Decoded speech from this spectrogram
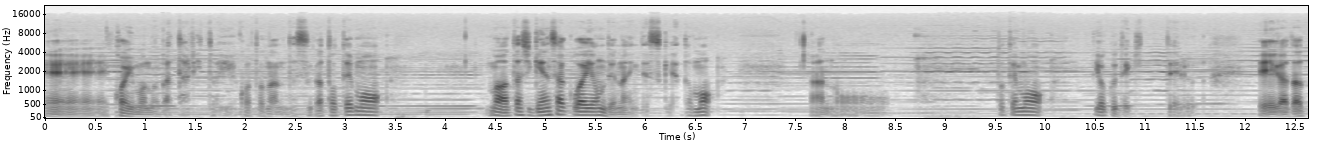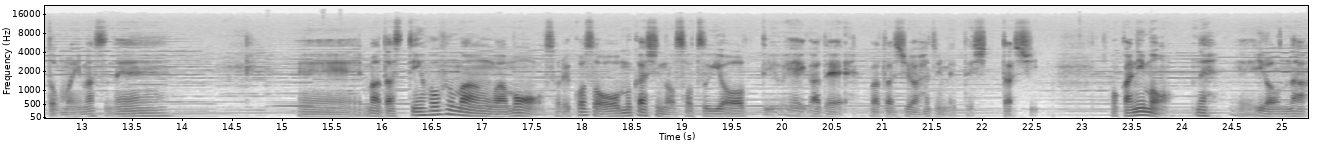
えー、恋物語ということなんですがとてもまあ私原作は読んでないんですけれどもあのとてもよくできてる映画だと思いますね。えー、まあ、ダスティン・ホフマンはもうそれこそ大昔の「卒業」っていう映画で私は初めて知ったし他にもねいろんな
